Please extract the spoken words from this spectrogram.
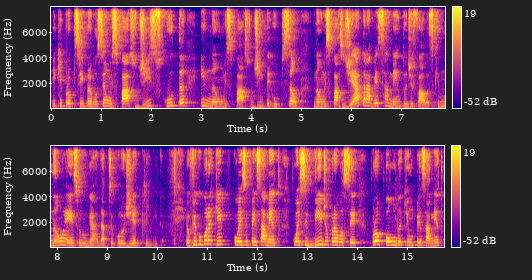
e que propicie para você um espaço de escuta e não um espaço de interrupção, não um espaço de atravessamento de falas, que não é esse o lugar da psicologia clínica. Eu fico por aqui com esse pensamento, com esse vídeo para você propondo aqui um pensamento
